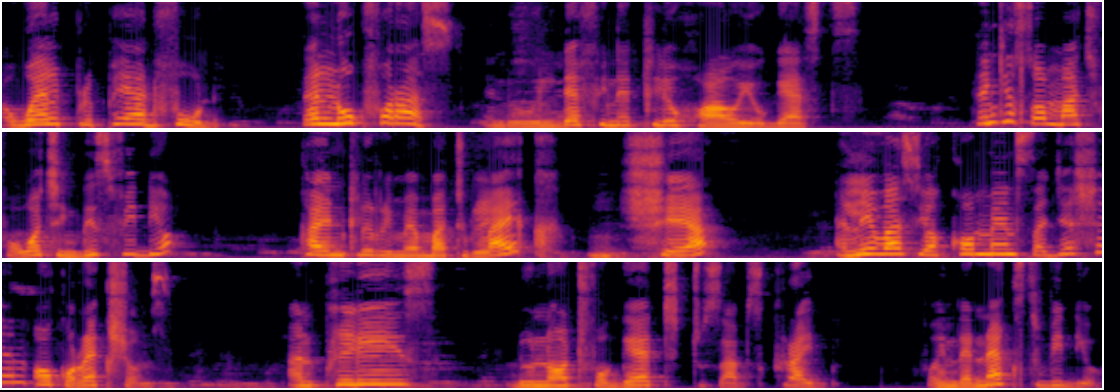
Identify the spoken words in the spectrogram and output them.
a well prepared food then look for us and we will definitely wow your guests. Thank you so much for watching this video. Kindly remember to like, share, and leave us your comments, suggestion, or corrections. And please do not forget to subscribe. For in the next video,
